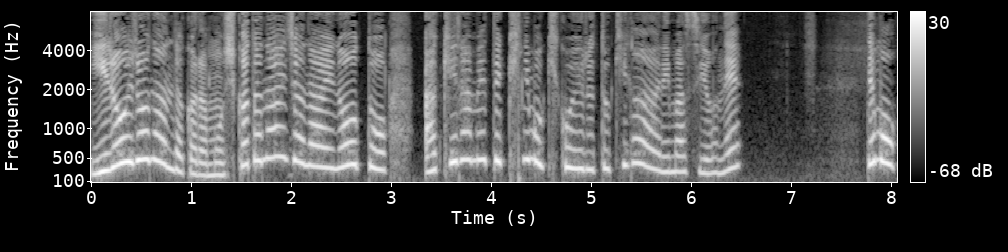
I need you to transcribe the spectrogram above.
いろいろなんだからもう仕方ないじゃないのと諦め的にも聞こえる時がありますよね。でも、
